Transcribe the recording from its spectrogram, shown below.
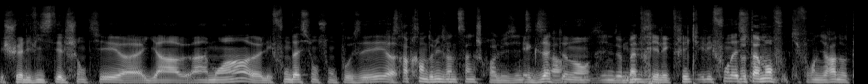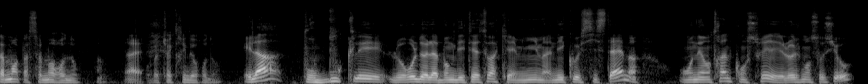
Et je suis allé visiter le chantier euh, il y a euh, un mois. Euh, les fondations sont posées. Ce sera prêt en 2025, je crois, l'usine. Exactement. L'usine de batterie électrique, et les fondations... notamment, qui fournira notamment, pas seulement Renault, hein, ouais. voiture électrique de Renault. Et là, pour boucler le rôle de la Banque des Territoires qui anime un écosystème, on est en train de construire des logements sociaux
